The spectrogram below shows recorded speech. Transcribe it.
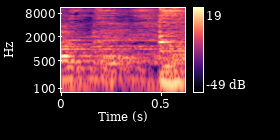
of the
